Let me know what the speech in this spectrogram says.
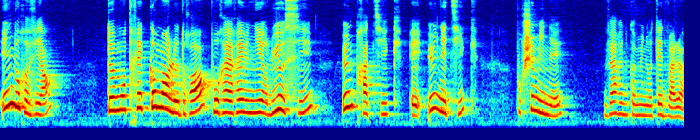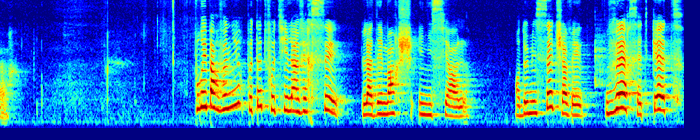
il nous revient de montrer comment le droit pourrait réunir lui aussi une pratique et une éthique pour cheminer vers une communauté de valeurs. Pour y parvenir, peut-être faut-il inverser la démarche initiale. En 2007, j'avais ouvert cette quête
